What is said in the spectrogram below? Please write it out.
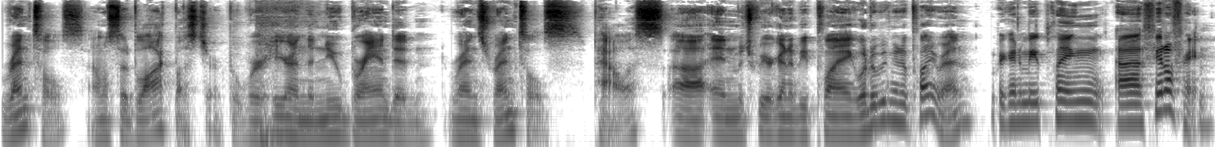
rentals. I almost said Blockbuster, but we're here in the new branded Ren's Rentals Palace, in which we are going to be playing. What are we going to play, Ren? We're going to be playing Fatal Frame.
